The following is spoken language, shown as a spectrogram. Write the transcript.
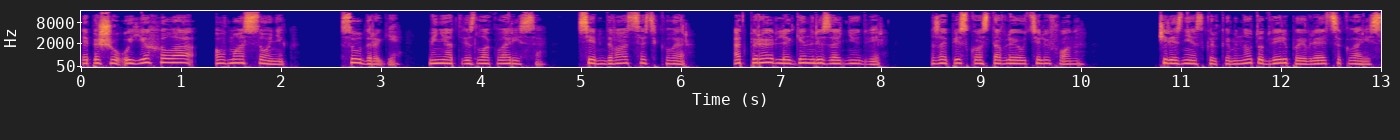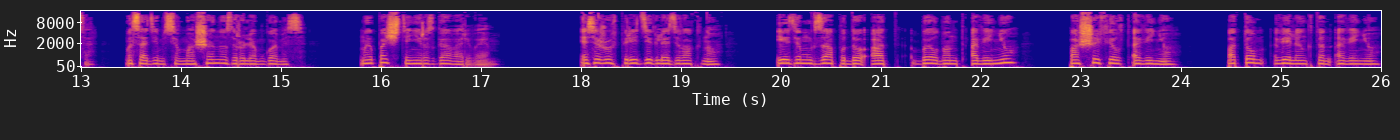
Я пишу «Уехала в Масоник. Судороги. Меня отвезла Клариса. 7.20, Клэр». Отпираю для Генри заднюю дверь. Записку оставляю у телефона. Через несколько минут у двери появляется Клариса. Мы садимся в машину за рулем Гомес. Мы почти не разговариваем. Я сижу впереди, глядя в окно. Едем к западу от Белмонт-авеню по Шеффилд-авеню, потом Веллингтон-авеню,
